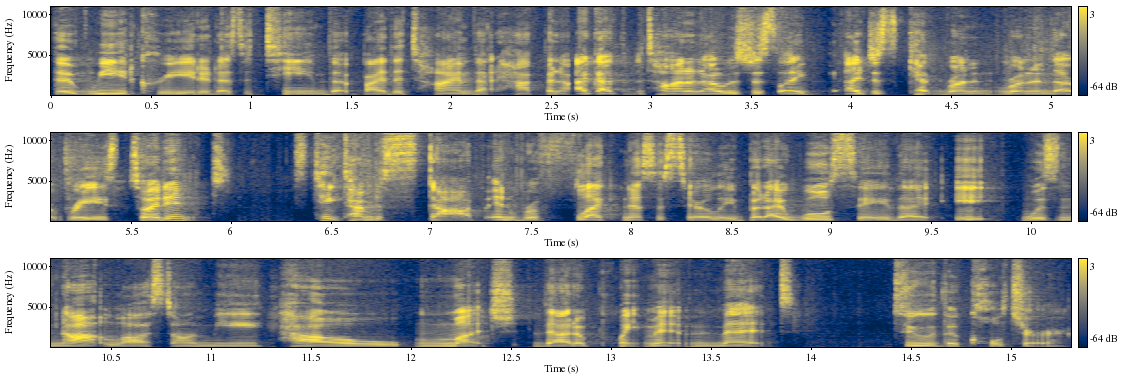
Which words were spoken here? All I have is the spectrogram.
that we had created as a team that by the time that happened, I got the baton and I was just like, I just kept running running that race. So I didn't take time to stop and reflect necessarily, but I will say that it was not lost on me how much that appointment meant to the culture.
